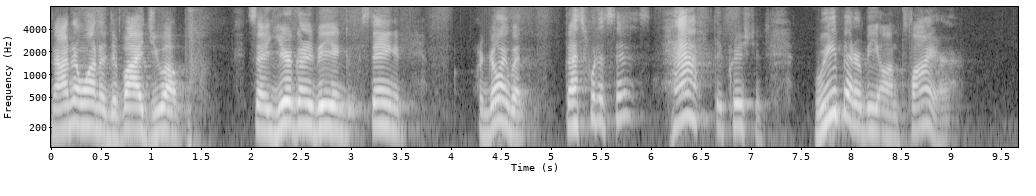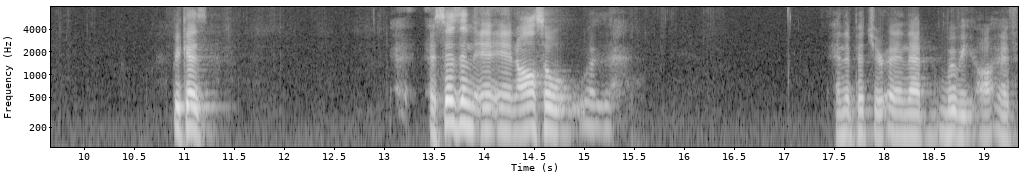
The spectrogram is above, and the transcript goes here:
Now, I don't want to divide you up, say you're going to be staying or going, but that's what it says. Half the Christians. We better be on fire because it says in, in also in the picture in that movie, uh, if,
